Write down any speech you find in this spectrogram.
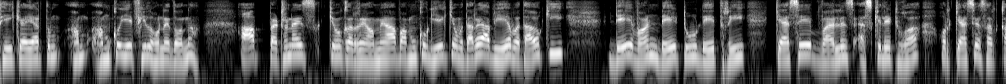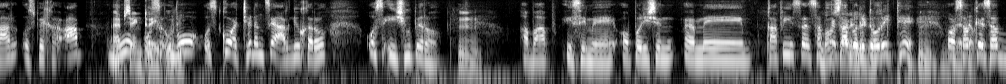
ठीक है यार तुम हम हमको ये फील होने दो ना। आप पेट्रोनाइज क्यों कर रहे हो हमें? आप हमको ये क्यों बता रहे हो? आप ये बताओ कि day one day two day three कैसे वायलेंस एस्केलेट हुआ और कैसे सरकार उस पर आप वो, उस, वो उसको अच्छे ढंग से आर्ग्यू करो उस इशू पे रहो। हम्म, अब आप इसी में ओपोजिशन में काफ़ी सबके बहुत सारे सब leaders। रिटोरिक थे हम्म, और सबके सब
